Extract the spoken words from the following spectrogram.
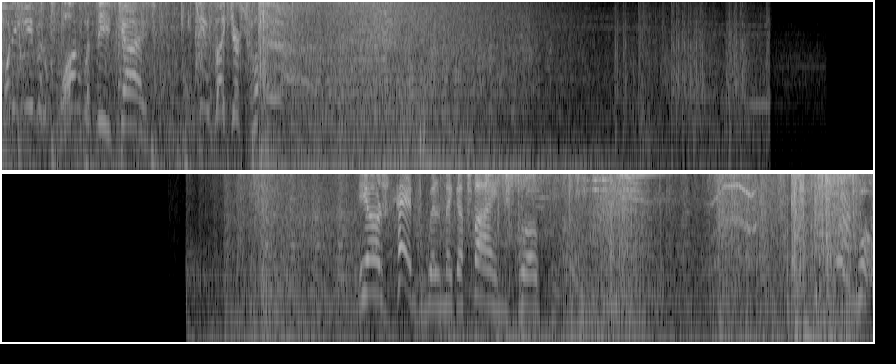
What do you even want with these guys? Seems like you're cl- Your head will make a fine trophy. Whoa!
